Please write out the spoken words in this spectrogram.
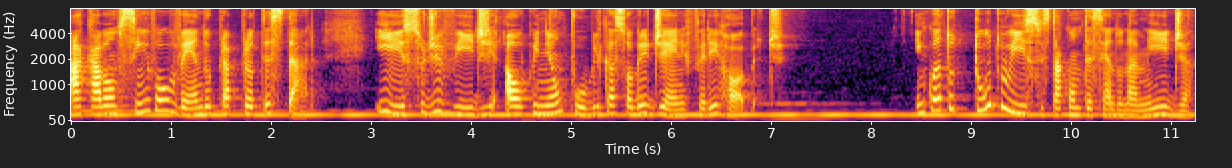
acabam se envolvendo para protestar e isso divide a opinião pública sobre Jennifer e Robert. Enquanto tudo isso está acontecendo na mídia,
